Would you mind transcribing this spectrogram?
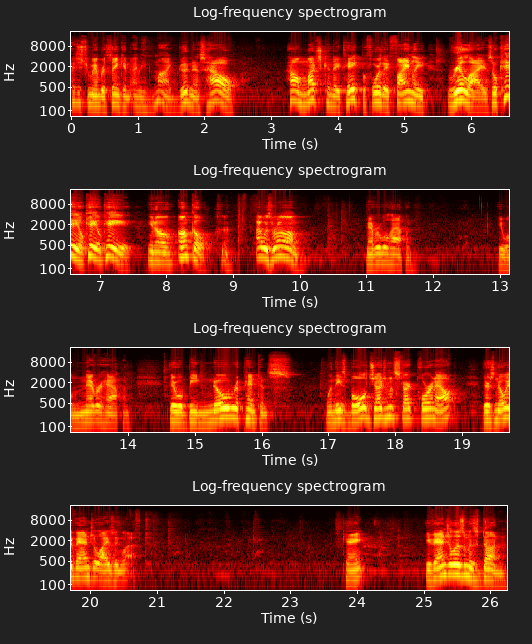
I just remember thinking, I mean, my goodness, how how much can they take before they finally realize, okay, okay, okay, you know, uncle, I was wrong. Never will happen. It will never happen. There will be no repentance. When these bowl judgments start pouring out, there's no evangelizing left. Okay? Evangelism is done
